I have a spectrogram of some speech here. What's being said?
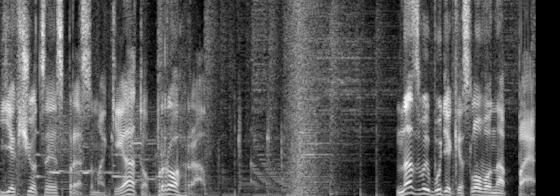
Якщо це еспресо макіато, програв. Назви будь-яке слово на П.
